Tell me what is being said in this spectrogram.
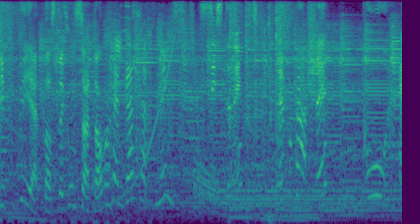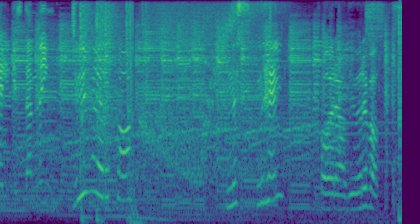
De feteste konsertene. Helgas happenings. Siste nytt. Reportasjer. God helgestemning. Du hører på Nesten helg på Radio Revolt.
